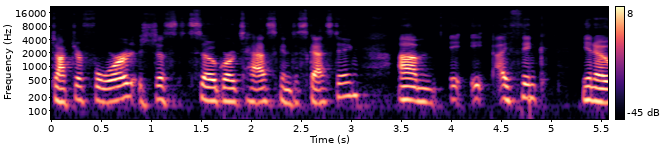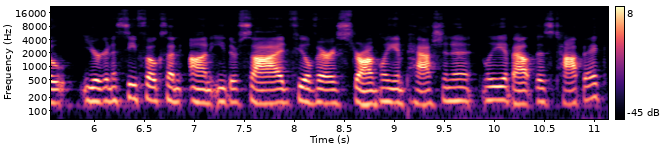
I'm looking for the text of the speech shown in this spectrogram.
Dr. Ford is just so grotesque and disgusting. Um, it, it, I think you know you're going to see folks on on either side feel very strongly and passionately about this topic.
